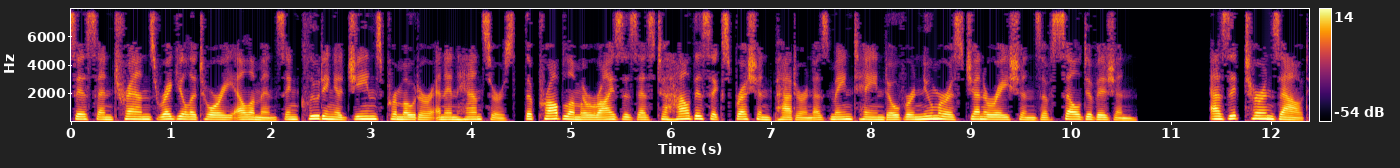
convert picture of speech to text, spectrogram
cis and trans regulatory elements including a gene's promoter and enhancers, the problem arises as to how this expression pattern is maintained over numerous generations of cell division. As it turns out,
